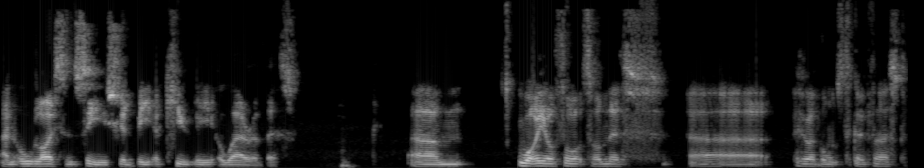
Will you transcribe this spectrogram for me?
and all licensees should be acutely aware of this. Um, what are your thoughts on this? Uh, whoever wants to go first.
